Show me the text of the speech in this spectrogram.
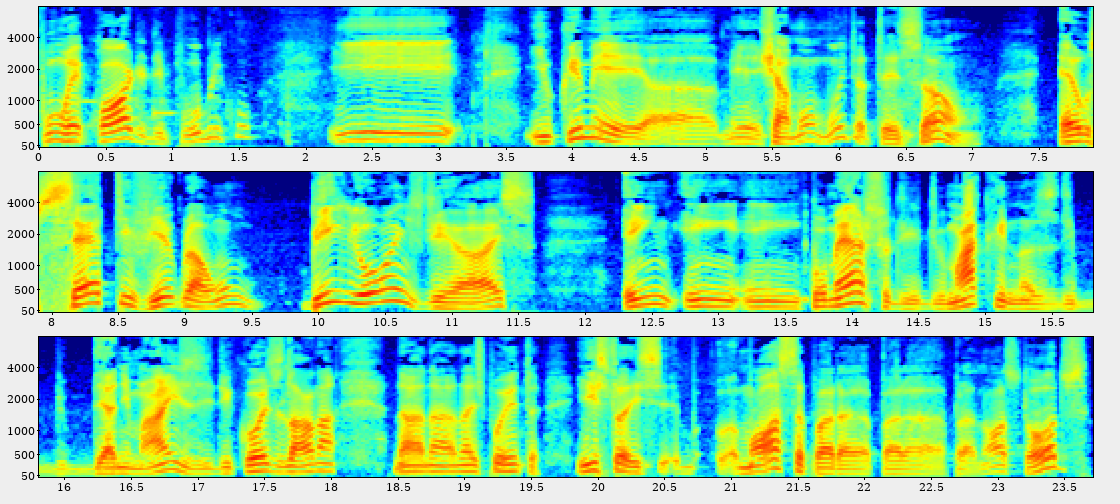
foi um recorde de público e e o que me, uh, me chamou muita atenção é os 7,1 bilhões de reais em, em, em comércio de, de máquinas, de, de, animais e de coisas lá na, na, na, na isso mostra para, para, para nós todos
